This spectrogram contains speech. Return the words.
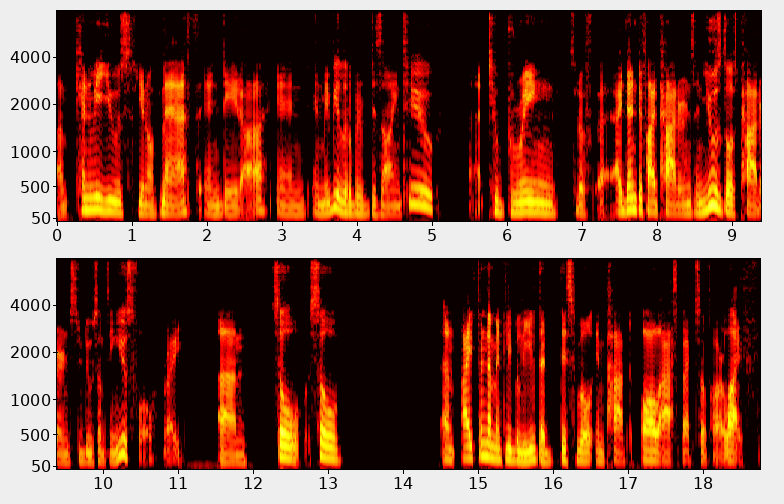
um, can we use you know math and data and and maybe a little bit of design too uh, to bring sort of uh, identify patterns and use those patterns to do something useful, right? Um, so so um, I fundamentally believe that this will impact all aspects of our life:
